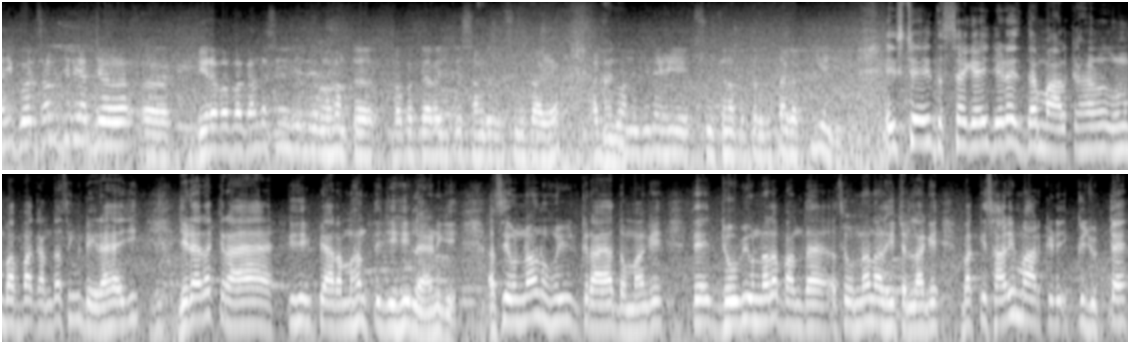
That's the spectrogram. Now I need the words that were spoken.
ਹਾਂਜੀ ਗੋਇਲ ਸਾਹਿਬ ਜਿਹੜੇ ਅੱਜ ਡੇਰਾ ਬਾਬਾ ਗਾਂਧਾ ਸਿੰਘ ਜੀ ਦੇ ਮਹੰਤ ਬਾਬਾ ਪਿਆਰਾ ਜੀ ਤੇ ਸੰਗਤ ਸਮੇਤ ਆਇਆ ਅੱਜ। ਤੁਹਾਨੂੰ ਜਿਹੜਾ ਇਹ ਸੂਚਨਾ ਪੱਤਰ ਦਿੱਤਾ ਗਿਆ ਕੀ ਹੈ ਜੀ? ਇਸ 'ਚ ਇਹ ਦੱਸਿਆ ਗਿਆ ਜਿਹੜਾ ਇਸ ਦਾ ਮਾਲਕ ਹਨ ਹੁਣ ਬਾਬਾ ਗੰਦਾ ਸਿੰਘ ਡੇਰਾ ਹੈ ਜੀ। ਜਿਹੜਾ ਇਹਦਾ ਕਿਰਾਇਆ ਹੈ ਕਿ ਪਿਆਰਾ ਮਹੰਤ ਜੀ ਹੀ ਲੈਣਗੇ। ਅਸੀਂ ਉਹਨਾਂ ਨੂੰ ਹੀ ਕਿਰਾਇਆ ਦਵਾਂਗੇ ਤੇ ਜੋ ਵੀ ਉਹਨਾਂ ਦਾ ਬੰਦਾ ਹੈ ਅਸੀਂ ਉਹਨਾਂ ਨਾਲ ਹੀ ਚੱਲਾਂਗੇ। ਬਾਕੀ ਸਾਰੀ ਮਾਰਕੀਟ ਇਕਜੁੱਟ ਹੈ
